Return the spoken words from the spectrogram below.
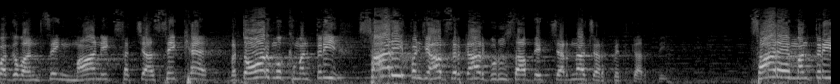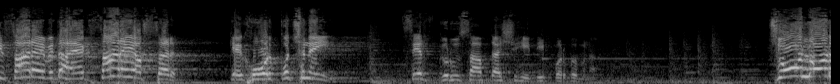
ਭਗਵੰਤ ਸਿੰਘ ਮਾਨ ਇੱਕ ਸੱਚਾ ਸਿੱਖ ਹੈ, ਬਤੌਰ ਮੁੱਖ ਮੰਤਰੀ, ਸਾਰੀ ਪੰਜਾਬ ਸਰਕਾਰ ਗੁਰੂ ਸਾਹਿਬ ਦੇ ਚਰਨਾਂ ਚ ਅਰਪਿਤ ਕਰਤੀ ਸਾਰੇ ਮੰਤਰੀ, ਸਾਰੇ ਵਿਧਾਇਕ, ਸਾਰੇ ਅਫਸਰ ਕਿ ਹੋਰ ਕੁਝ ਨਹੀਂ, ਸਿਰਫ ਗੁਰੂ ਸਾਹਿਬ ਦਾ ਸ਼ਹੀਦੀ ਪੁਰਬ ਮਨਾ। ਜੋ ਲੋੜ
